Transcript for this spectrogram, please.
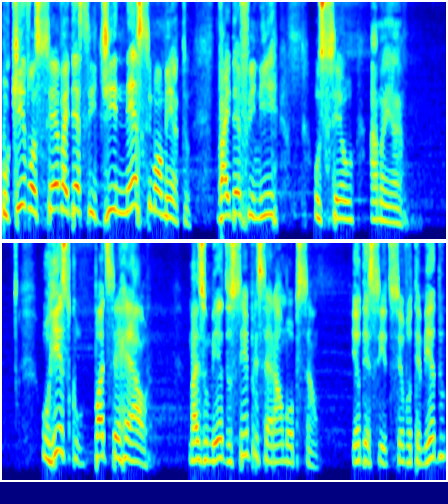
O que você vai decidir nesse momento vai definir o seu amanhã. O risco pode ser real, mas o medo sempre será uma opção. Eu decido se eu vou ter medo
